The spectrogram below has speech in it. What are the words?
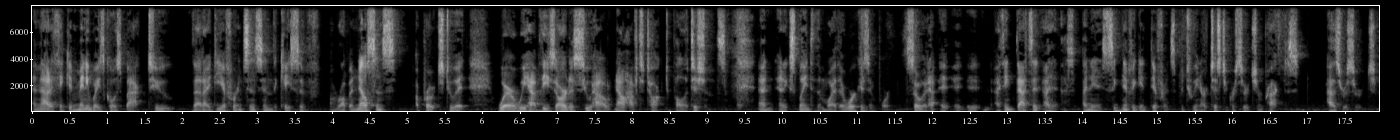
And that I think in many ways goes back to that idea, for instance, in the case of Robin Nelson's approach to it, where we have these artists who now have to talk to politicians and, and, explain to them why their work is important. So it, it, it, I think that's a, a, a significant difference between artistic research and practice. as research.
